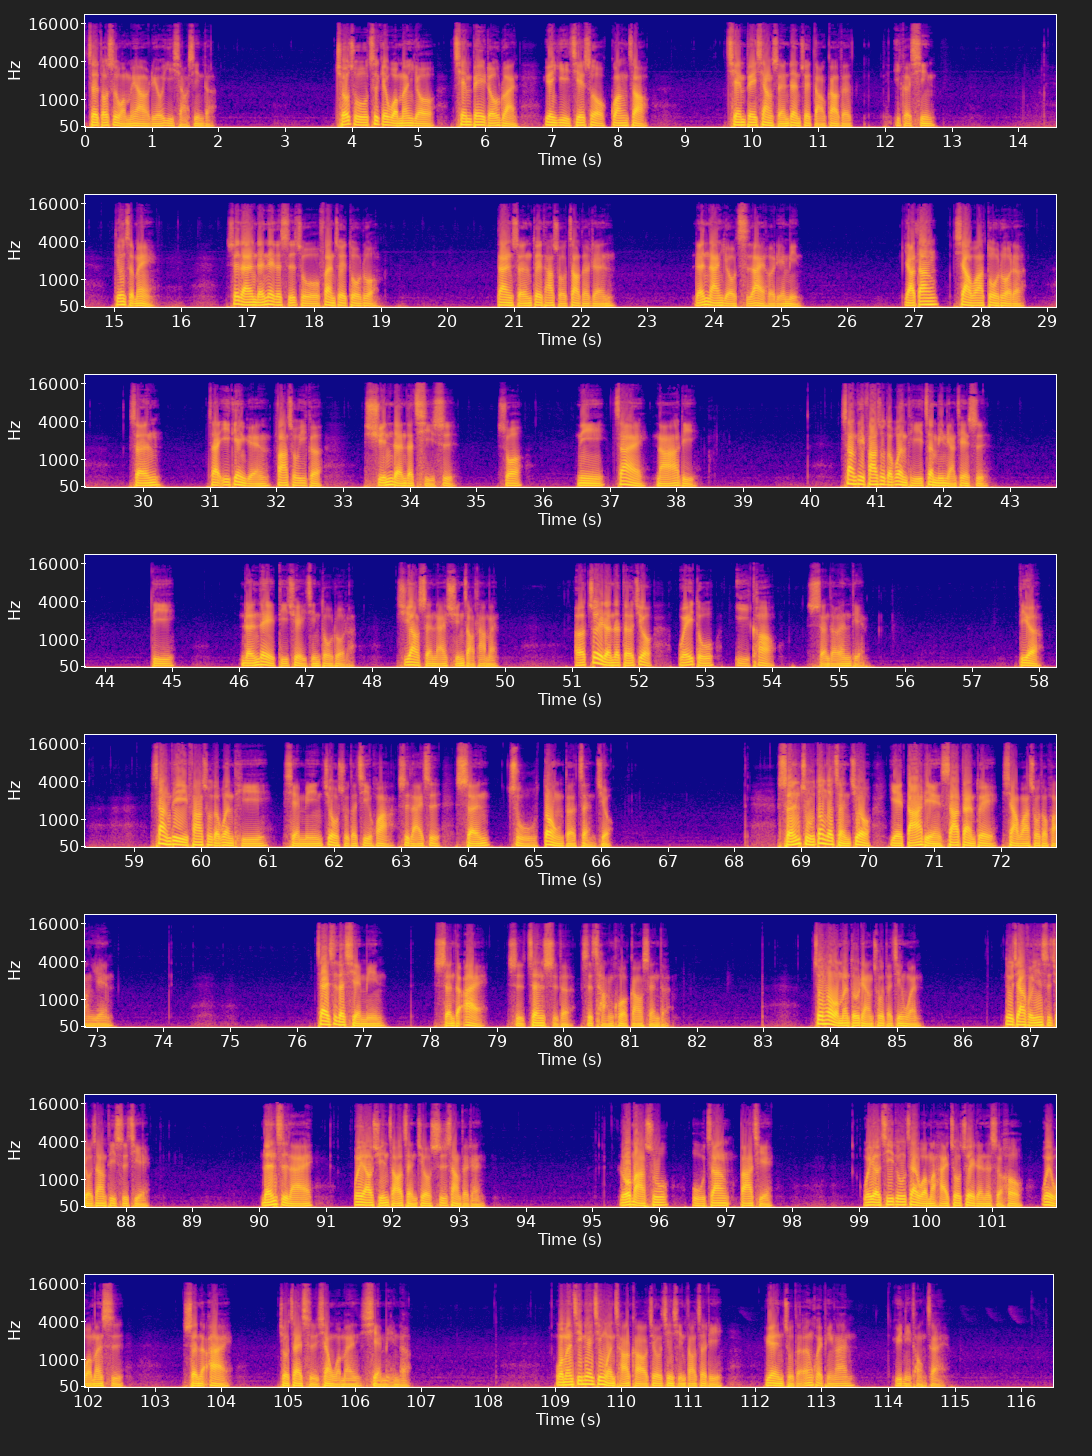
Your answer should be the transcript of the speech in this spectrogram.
这都是我们要留意小心的。求主赐给我们有谦卑柔软、愿意接受光照。谦卑向神认罪祷告的一个心，弟兄姊妹，虽然人类的始祖犯罪堕落，但神对他所造的人仍然有慈爱和怜悯。亚当、夏娃堕落了，神在伊甸园发出一个寻人的启示，说：“你在哪里？”上帝发出的问题证明两件事：第一，人类的确已经堕落了，需要神来寻找他们；而罪人的得救，唯独倚靠神的恩典。第二，上帝发出的问题显明救赎的计划是来自神主动的拯救，神主动的拯救。也打脸撒旦对夏娃说的谎言，再次的显明神的爱是真实的，是长阔高深的。最后，我们读两处的经文：路加福音十九章第十节，人子来为要寻找拯救世上的人；罗马书五章八节。唯有基督在我们还做罪人的时候为我们死，神的爱就在此向我们显明了。我们今天经文查考就进行到这里，愿主的恩惠平安与你同在。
